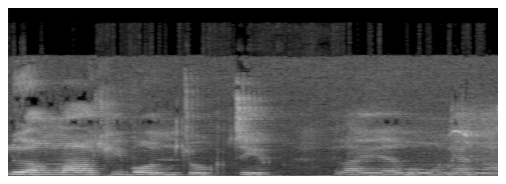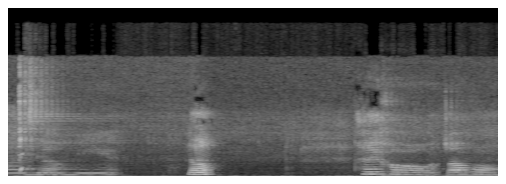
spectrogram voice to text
เรื่องมาขี้บนจุกจิกอะไรอย่างงูอย่างนั้นอย่างนี้เนาะให้เขาเจ้าของ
